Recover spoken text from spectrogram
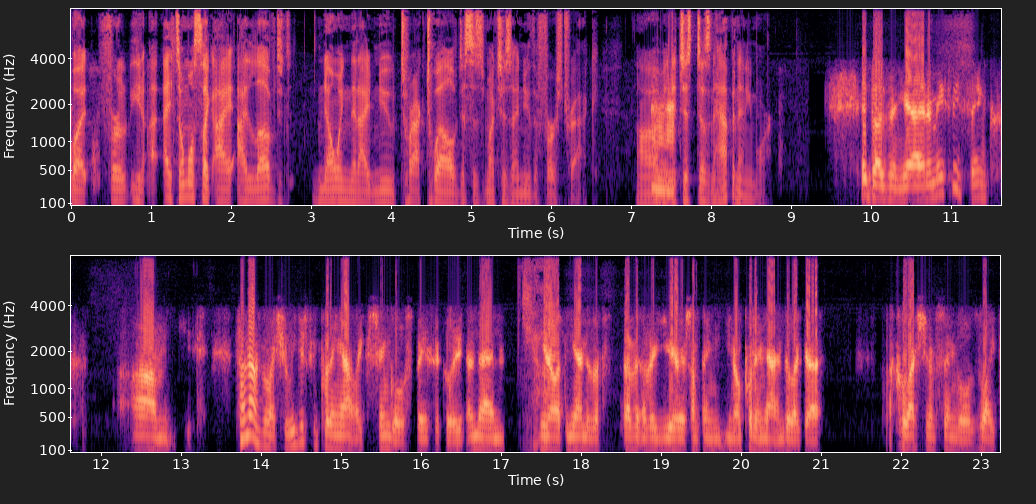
but for you know it's almost like I I loved knowing that I knew track 12 just as much as I knew the first track um, and it just doesn't happen anymore It doesn't, yeah, and it makes me think. Um, sometimes I'm like, should we just be putting out like singles, basically, and then Yeah. you know at the end of a of, a- of a year or something, you know, putting that into like a a collection of singles. Like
